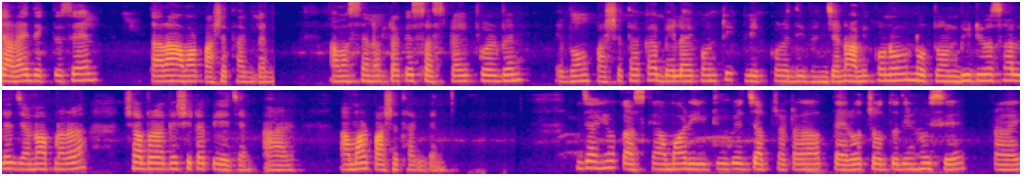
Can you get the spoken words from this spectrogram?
যারাই দেখতেছেন, তারা আমার পাশে থাকবেন। আমার চ্যানেলটাকে সাবস্ক্রাইব করবেন। এবং পাশে থাকা বেল আইকনটি ক্লিক করে দিবেন, যেন আমি কোনো নতুন ভিডিও ছাড়লে যেন আপনারা সবার আগে সেটা পেয়ে যান আর আমার পাশে থাকবেন। যাই হোক, আজকে আমার ইউটিউবের যাত্রাটা তেরো চোদ্দ দিন হয়েছে প্রায়।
